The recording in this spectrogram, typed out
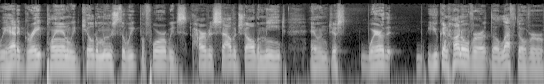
we had a great plan. We'd killed a moose the week before. We'd harvest, salvaged all the meat, and just where the you can hunt over the leftover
